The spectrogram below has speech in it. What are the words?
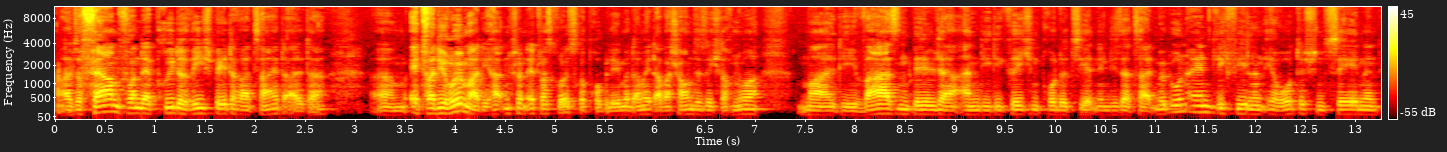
also fern von der Prüderie späterer Zeitalter. Ähm, etwa die Römer, die hatten schon etwas größere Probleme damit, aber schauen Sie sich doch nur mal die Vasenbilder an, die die Griechen produzierten in dieser Zeit mit unendlich vielen erotischen Szenen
